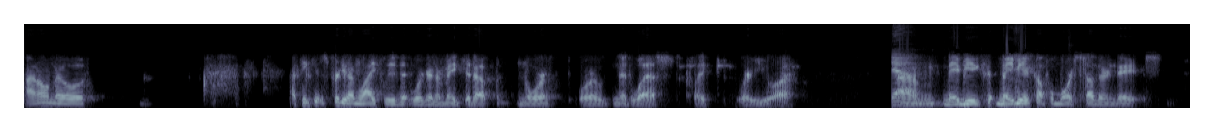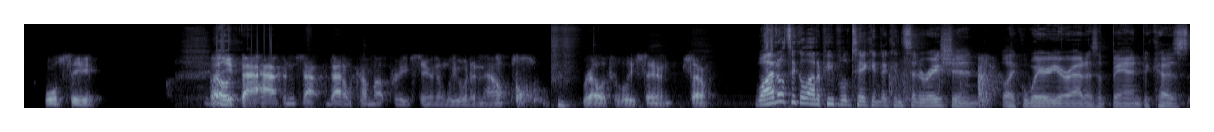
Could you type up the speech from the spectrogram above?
I don't know if I think it's pretty unlikely that we're going to make it up north or Midwest, like where you are. Yeah. Um, maybe maybe a couple more southern dates. We'll see. But Oh. if that happens, that that'll come up pretty soon, and we would announce relatively soon. So Well, I don't think a lot of people take into consideration like where you're at as a band because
